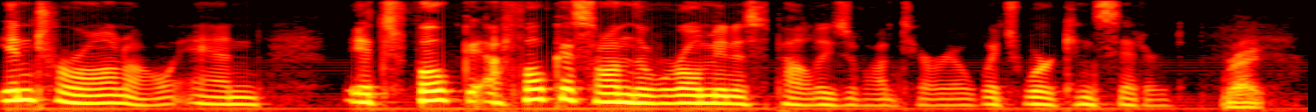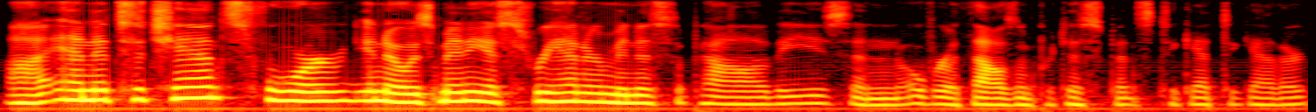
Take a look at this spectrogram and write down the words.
in Toronto, and it's foc- a focus on the rural municipalities of Ontario, which were considered. Right. Uh, and it's a chance for you know as many as 300 municipalities and over a thousand participants to get together.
